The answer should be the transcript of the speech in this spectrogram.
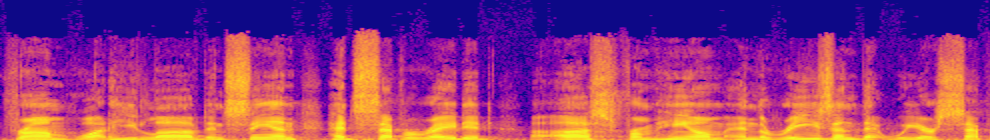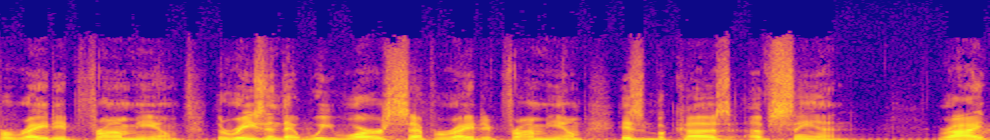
from what he loved. And sin had separated uh, us from him. And the reason that we are separated from him, the reason that we were separated from him, is because of sin, right?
